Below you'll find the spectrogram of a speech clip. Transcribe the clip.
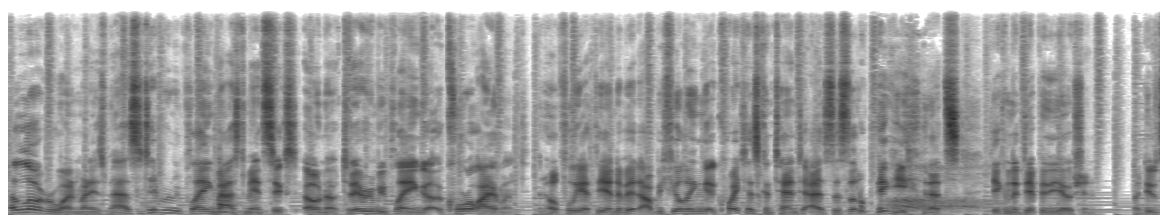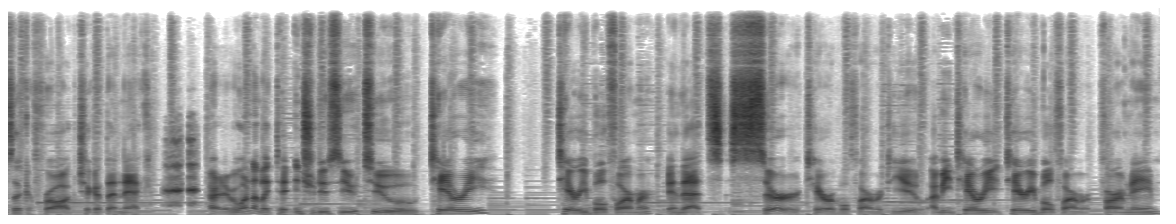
Hello everyone, my name is Maz, and today we're going to be playing Mass Demand 6. Oh no, today we're going to be playing uh, Coral Island. And hopefully at the end of it, I'll be feeling quite as content as this little piggy that's taking a dip in the ocean. My dude's like a frog, check out that neck. Alright everyone, I'd like to introduce you to Terry, Terry Bull Farmer, and that's Sir Terrible Farmer to you. I mean Terry, Terry Bull Farmer. Farm name?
